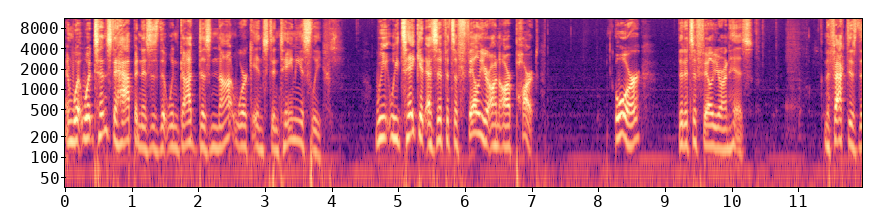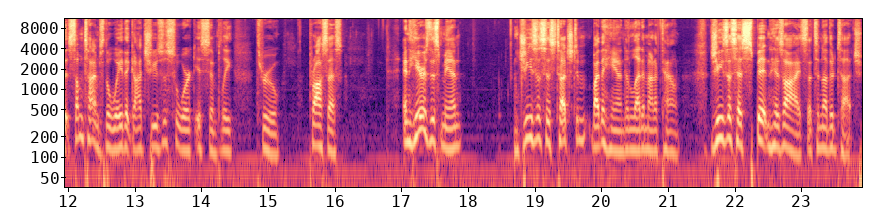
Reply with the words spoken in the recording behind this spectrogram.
and what, what tends to happen is, is that when God does not work instantaneously, we, we take it as if it's a failure on our part. Or that it's a failure on His. The fact is that sometimes the way that God chooses to work is simply through process. And here's this man. Jesus has touched him by the hand and led him out of town. Jesus has spit in his eyes. That's another touch.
